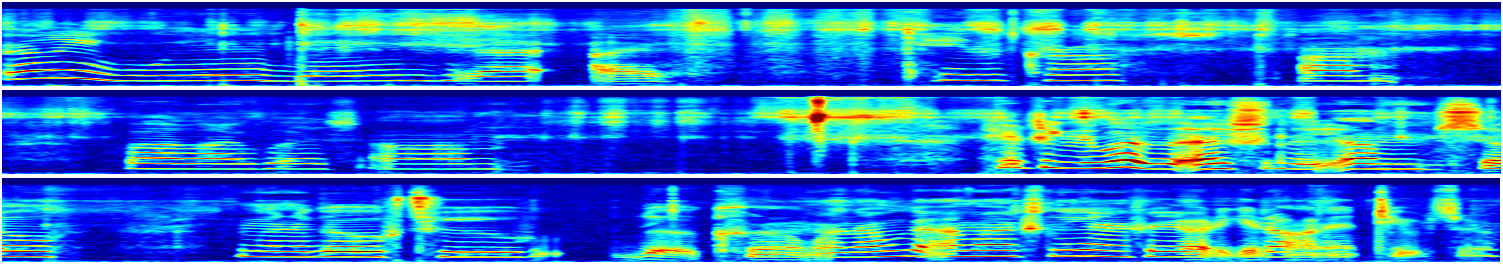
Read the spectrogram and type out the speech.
really weird game that I came across um, while I was um, searching the web. Actually, um, so I'm gonna go to the Chrome, and I'm I'm actually gonna show you how to get on it too. So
